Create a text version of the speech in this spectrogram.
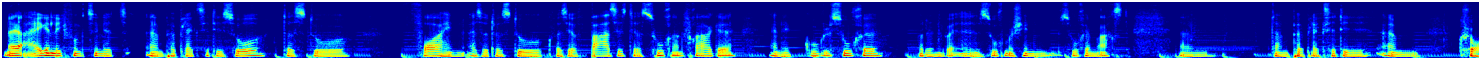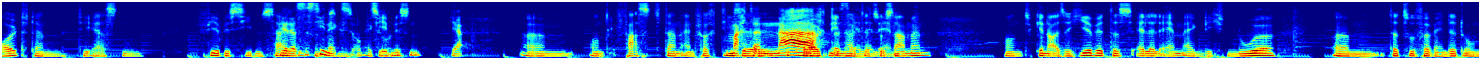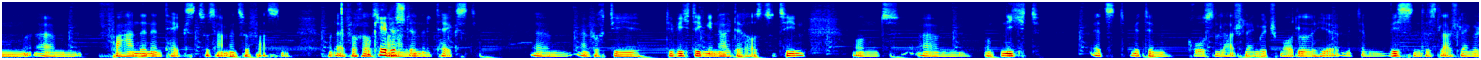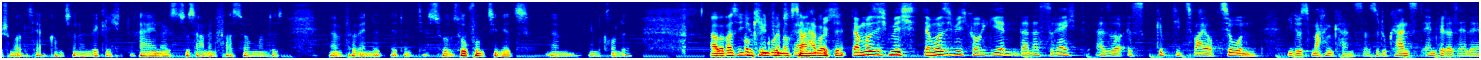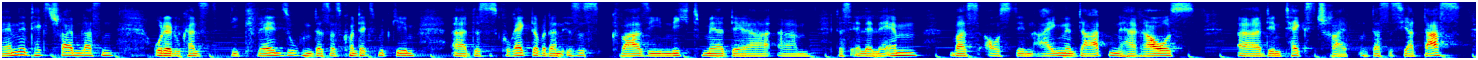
Naja, eigentlich funktioniert ähm, Perplexity so, dass du vorhin, also dass du quasi auf Basis der Suchanfrage eine Google-Suche oder eine Suchmaschinensuche machst, ähm, dann Perplexity ähm, crawlt dann die ersten vier bis sieben Seiten ja, das ist die nächste Option. Ergebnissen. Ja. Ähm, und fasst dann einfach diese danach Inhalte zusammen. Und genau, also hier wird das LLM eigentlich nur ähm, dazu verwendet, um ähm, vorhandenen Text zusammenzufassen und einfach aus okay, vorhandenen Text ähm, einfach die, die wichtigen Inhalte rauszuziehen und, ähm, und nicht jetzt mit dem großen Large Language Model hier, mit dem Wissen des Large Language Models herkommt, sondern wirklich rein als Zusammenfassung und das ähm, verwendet wird. Und so, so funktioniert es ähm, im Grunde. Aber was ich okay, auf jeden gut, Fall noch sagen wollte. Ich, da, muss ich mich, da muss ich mich korrigieren, dann hast du recht. Also es gibt die zwei Optionen, wie du es machen kannst. Also du kannst entweder das LLM den Text schreiben lassen oder du kannst die Quellen suchen, das als Kontext mitgeben. Äh, das ist korrekt, aber dann ist es quasi nicht mehr der, ähm, das LLM, was aus den eigenen Daten heraus äh, den Text schreibt. Und das ist ja das,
